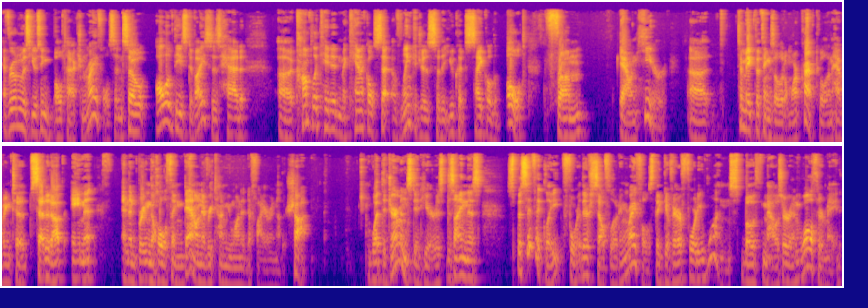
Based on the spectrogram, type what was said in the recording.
everyone was using bolt-action rifles. And so all of these devices had a complicated mechanical set of linkages so that you could cycle the bolt from down here uh, to make the things a little more practical and having to set it up, aim it, and then bring the whole thing down every time you wanted to fire another shot. What the Germans did here is design this specifically for their self-loading rifles, the Gewehr 41s, both Mauser and Walther made.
